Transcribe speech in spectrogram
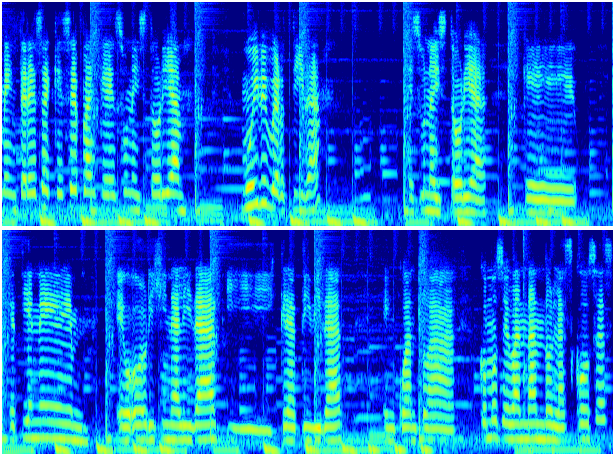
me interesa que sepan que es una historia muy divertida, es una historia que, que tiene eh, originalidad y creatividad en cuanto a cómo se van dando las cosas.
